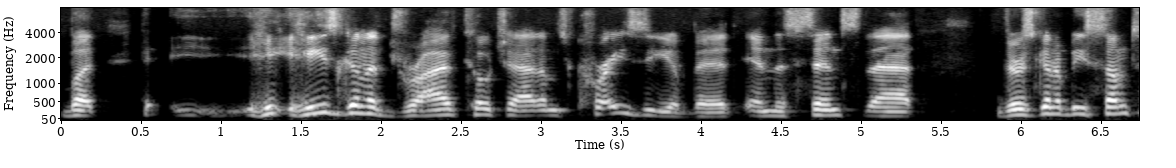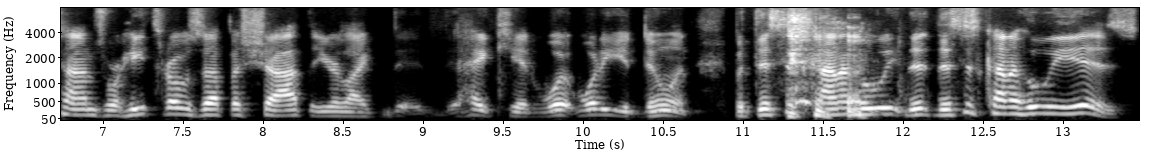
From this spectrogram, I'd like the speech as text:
but he he's going to drive coach Adams crazy a bit in the sense that there's going to be some times where he throws up a shot that you're like hey kid what what are you doing? But this is kind of who he, this is kind of who he is.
